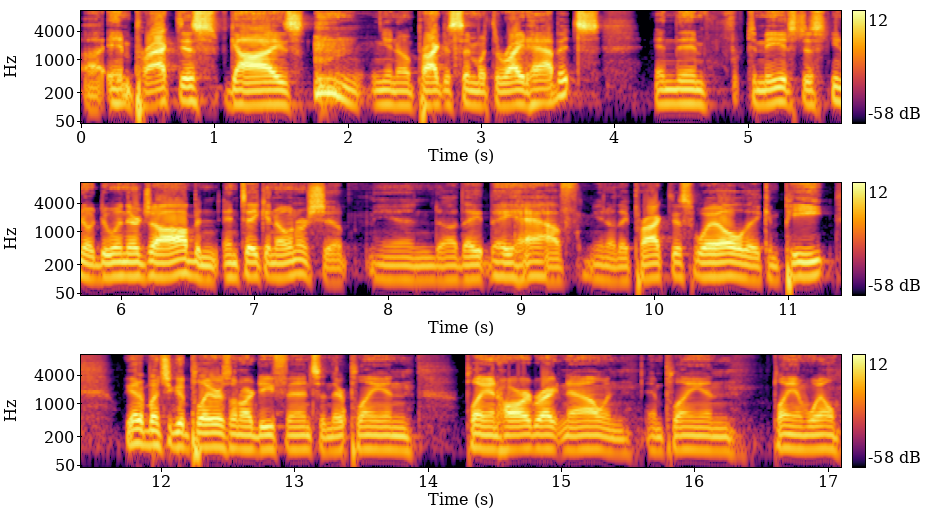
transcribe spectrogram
Uh, in practice, guys, you know, practicing with the right habits and then for, to me, it's just you know doing their job and, and taking ownership, and uh, they they have you know they practice well, they compete. We got a bunch of good players on our defense, and they're playing playing hard right now and, and playing playing well.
